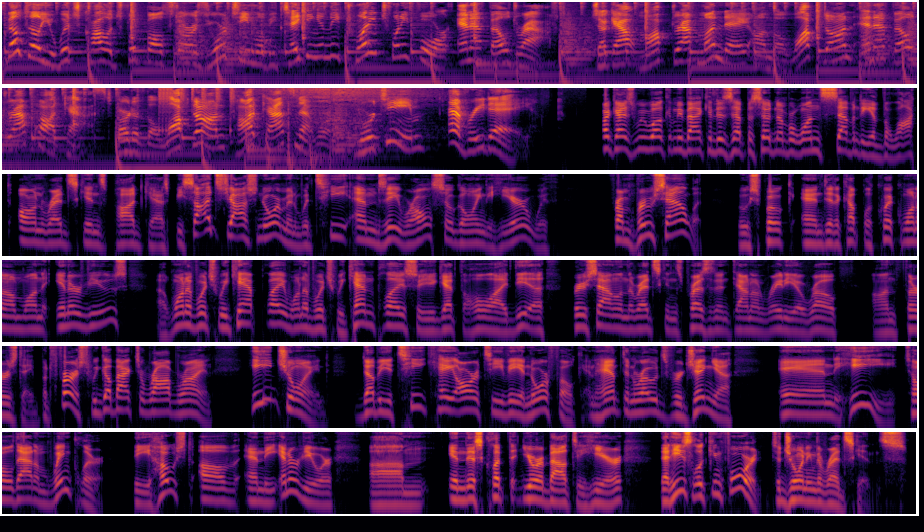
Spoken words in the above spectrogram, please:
They'll tell you which college football stars your team will be taking in the 2024 NFL Draft. Check out Mock Draft Monday on the Locked On NFL Draft Podcast part of the Locked On Podcast Network. Your team every day. All right, guys, we welcome you back into this episode number 170 of the Locked On Redskins podcast. Besides Josh Norman with TMZ, we're also going to hear with from Bruce Allen, who spoke and did a couple of quick one-on-one interviews, uh, one of which we can't play, one of which we can play, so you get the whole idea. Bruce Allen, the Redskins president, down on Radio Row on Thursday. But first, we go back to Rob Ryan. He joined WTKR TV in Norfolk and Hampton Roads, Virginia. And he told Adam Winkler, the host of and the interviewer um, in this clip that you're about to hear, that he's looking forward to joining the Redskins.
